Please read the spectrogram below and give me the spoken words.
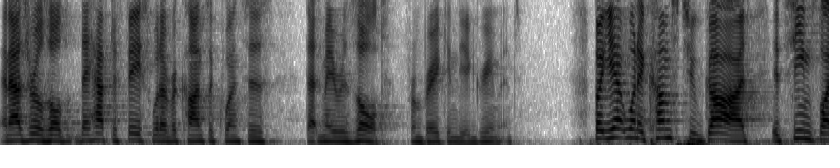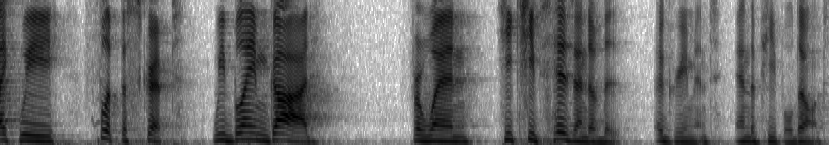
and as a result, they have to face whatever consequences that may result from breaking the agreement. But yet, when it comes to God, it seems like we flip the script. We blame God for when he keeps his end of the agreement and the people don't.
